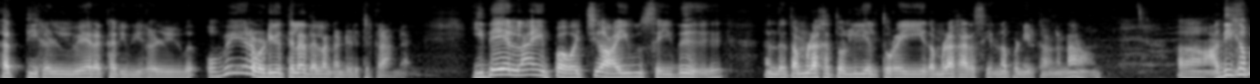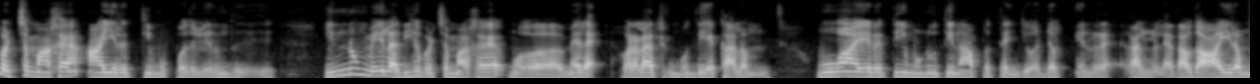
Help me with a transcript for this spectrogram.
கத்திகள் வேற கருவிகள் ஒவ்வேறு வடிவத்தில் அதெல்லாம் கண்டெடுத்துருக்குறாங்க. இதையெல்லாம் இப்போ வச்சு ஆய்வு செய்து அந்த தமிழக தொல்லியல் துறை தமிழக அரசு என்ன பண்ணியிருக்காங்கன்னா அதிகபட்சமாக ஆயிரத்தி முப்பதுலேருந்து இன்னும் மேல் அதிகபட்சமாக மேலே வரலாற்றுக்கு முந்தைய காலம் மூவாயிரத்தி முந்நூற்றி நாற்பத்தஞ்சு வருடம் என்ற காலங்கள். அதாவது ஆயிரம்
